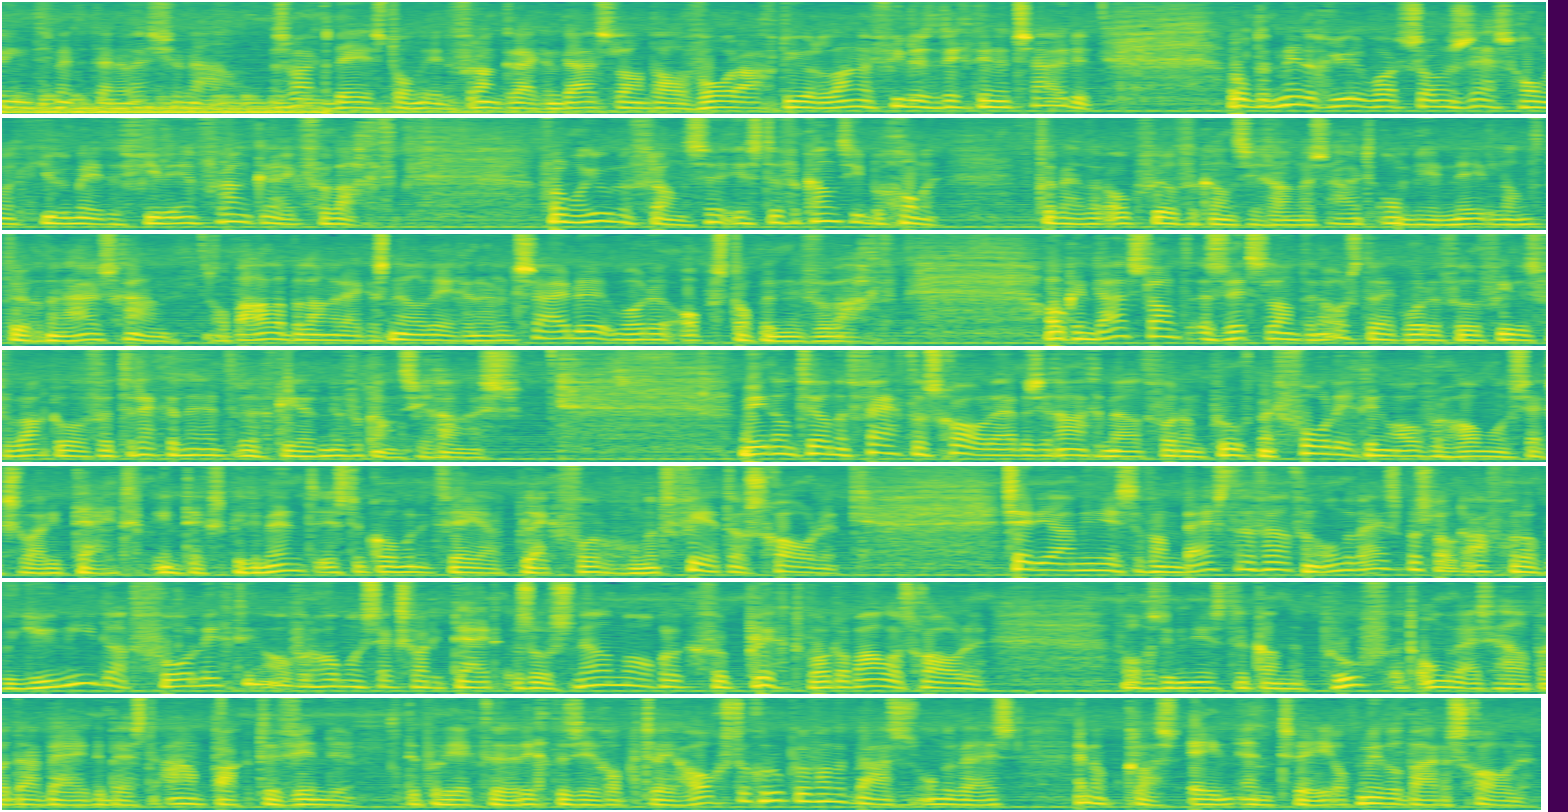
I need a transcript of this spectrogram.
Met het NOS Journaal. Zwarte B stonden in Frankrijk en Duitsland al voor 8 uur lange files richting het zuiden. Rond het middaguur wordt zo'n 600 kilometer file in Frankrijk verwacht. Voor miljoenen Fransen is de vakantie begonnen. Terwijl er ook veel vakantiegangers uit onder meer Nederland terug naar huis gaan. Op alle belangrijke snelwegen naar het zuiden worden opstoppingen verwacht. Ook in Duitsland, Zwitserland en Oostenrijk worden veel files verwacht door vertrekkende en terugkerende vakantiegangers. Meer dan 250 scholen hebben zich aangemeld voor een proef met voorlichting over homoseksualiteit. In het experiment is de komende twee jaar plek voor 140 scholen. CDA-minister Van Bijsterveld van Onderwijs besloot afgelopen juni dat voorlichting over homoseksualiteit zo snel mogelijk verplicht wordt op alle scholen. Volgens de minister kan de proef het onderwijs helpen daarbij de beste aanpak te vinden. De projecten richten zich op de twee hoogste groepen van het basisonderwijs en op klas 1 en 2 op middelbare scholen.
